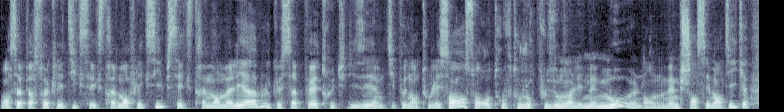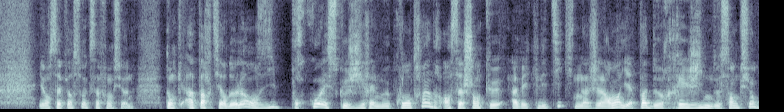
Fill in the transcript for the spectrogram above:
on s'aperçoit que l'éthique c'est extrêmement flexible, c'est extrêmement malléable, que ça peut être utilisé un petit peu dans tous les sens, on retrouve toujours plus ou moins les mêmes mots, dans le même champ sémantique, et on s'aperçoit que ça fonctionne. Donc à partir de là, on se dit pourquoi est-ce que j'irais me contraindre en sachant qu'avec l'éthique, généralement, il n'y a pas de régime de sanction.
